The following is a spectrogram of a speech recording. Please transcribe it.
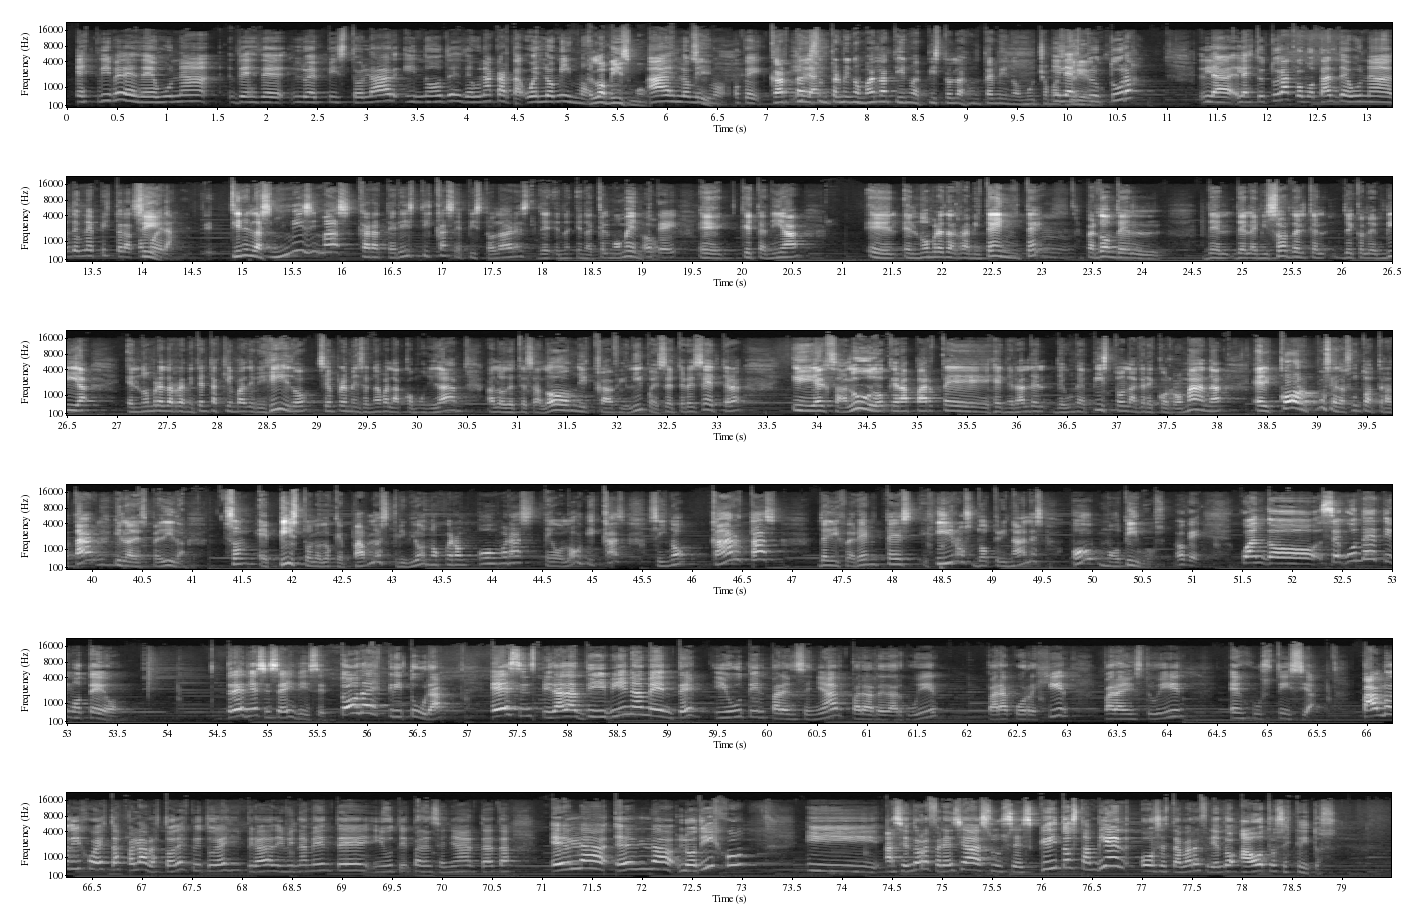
escribe desde una, desde lo epistolar y no desde una carta? ¿O es lo mismo? Es lo mismo. Ah, es lo Sí. mismo. Carta ¿Y la- es un término más latino, epístola es un término mucho más ¿Y la griego. estructura? La, la estructura como tal de una, de una epístola, ¿cómo Sí, era? Tiene las mismas características epistolares de- en, en aquel momento. Eh, que tenía el, el nombre del remitente, Mm. perdón, del, del, del emisor del que, de que lo envía, el nombre del remitente a quien va dirigido, siempre mencionaba la comunidad, a los de Tesalónica, Filipo, etcétera, etcétera. Y el saludo, que era parte general de, de una epístola grecorromana, el corpus, el asunto a tratar, y la despedida. Son epístolas, lo que Pablo escribió no fueron obras teológicas, sino cartas de diferentes giros doctrinales o motivos. Ok. Cuando segunda de Timoteo 3:16 dice, toda escritura es inspirada divinamente y útil para enseñar, para redarguir, para corregir, para instruir en justicia. Pablo dijo estas palabras, toda escritura es inspirada divinamente y útil para enseñar, ta, ta. Él, la- él la- lo dijo y haciendo referencia a sus escritos también o se estaba refiriendo a otros escritos.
